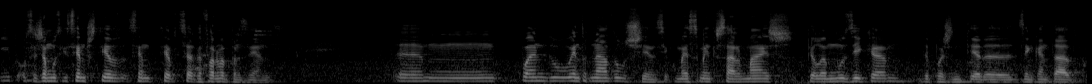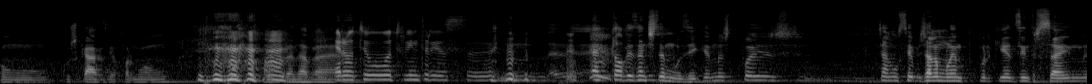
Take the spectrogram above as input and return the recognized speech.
e, ou seja, a música sempre esteve, sempre esteve de certa forma presente. Hum, quando entro na adolescência, começo-me a interessar mais pela música, depois de me ter eh, desencantado com, com os carros e a Fórmula 1. onde andava, Era o teu outro interesse. eh, talvez antes da música, mas depois já não, sei, já não me lembro porque desinteressei-me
